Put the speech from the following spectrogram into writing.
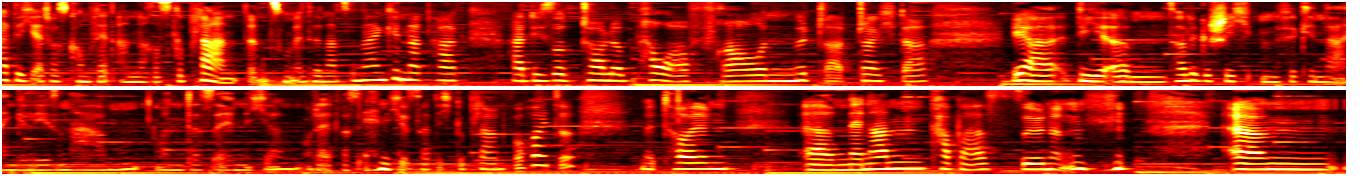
hatte ich etwas komplett anderes geplant, denn zum Internationalen Kindertag hatte ich so tolle Powerfrauen, Mütter, Töchter, ja, die ähm, tolle Geschichten für Kinder eingelesen haben und das Ähnliche oder etwas Ähnliches hatte ich geplant für heute mit tollen äh, Männern, Papas, Söhnen. Ähm,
